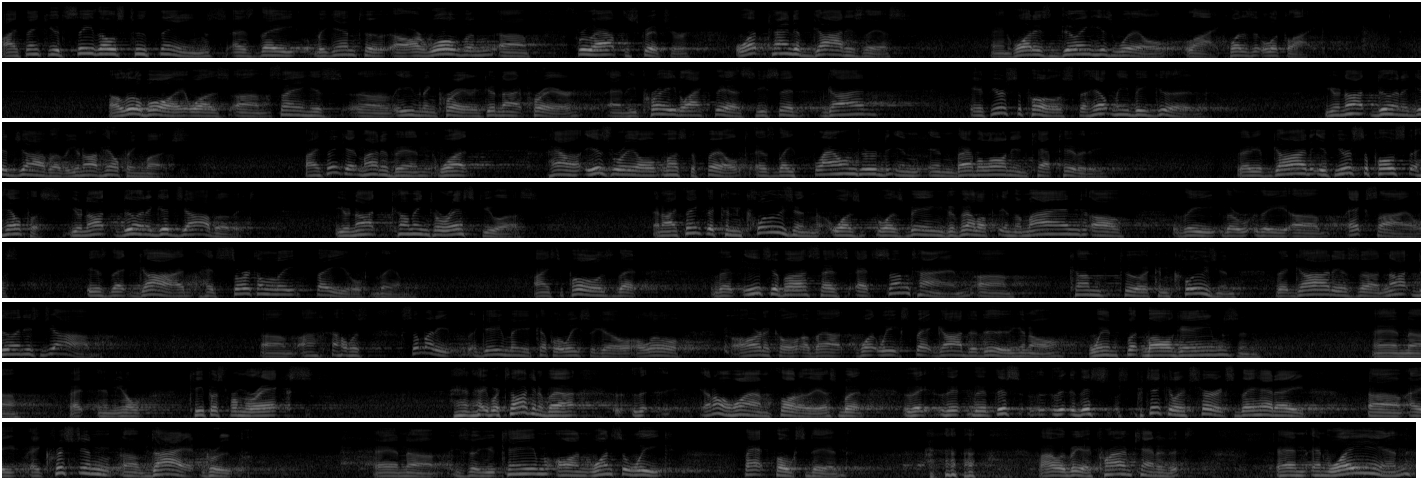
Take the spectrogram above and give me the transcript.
I think you'd see those two themes as they begin to uh, are woven uh, throughout the Scripture. What kind of God is this? And what is doing His will like? What does it look like? A little boy was um, saying his uh, evening prayer, his good night prayer, and he prayed like this. He said, God, if you're supposed to help me be good, you're not doing a good job of it. You're not helping much. I think it might have been what how Israel must have felt as they floundered in, in Babylonian captivity. That if God, if you're supposed to help us, you're not doing a good job of it. You're not coming to rescue us. And I think the conclusion was, was being developed in the mind of the, the, the uh, exiles is that God had certainly failed them. I suppose that, that each of us has at some time um, come to a conclusion that God is uh, not doing his job. Um, I, I, was somebody gave me a couple of weeks ago a little article about what we expect God to do. You know, win football games and and uh, and you know keep us from wrecks. And they were talking about, the, I don't know why I'm thought of this, but that this, this particular church, they had a, uh, a, a Christian uh, diet group. And uh, so you came on once a week, fat folks did. I would be a prime candidate. And, and weigh in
